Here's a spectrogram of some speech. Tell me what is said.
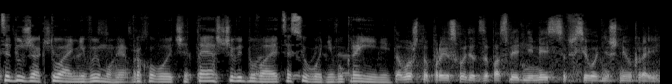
Це дуже актуальні вимоги, враховуючи те, що відбувається сьогодні в Україні. того, что происходит за последние месяцы в сегодняшней Украине.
